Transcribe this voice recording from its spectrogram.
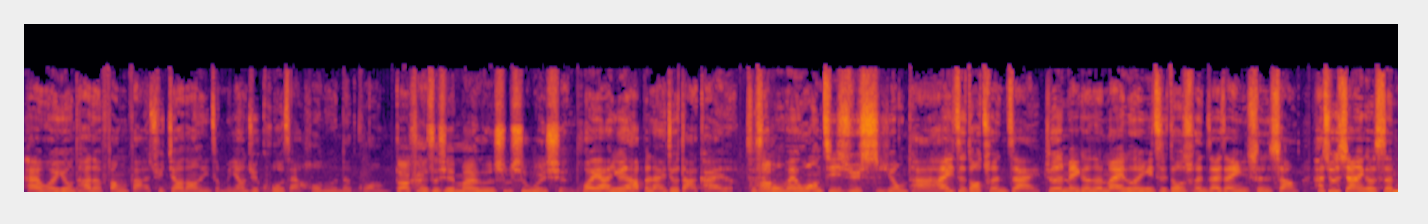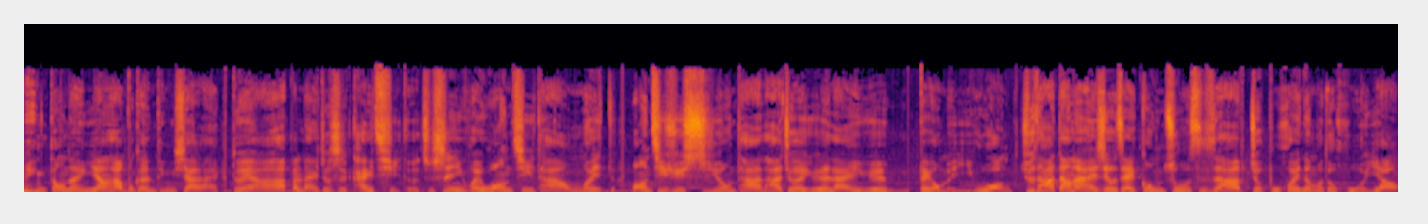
它也会用它的方法去教导你怎么样去扩展喉轮的光。打开这些脉轮是不是危险？会啊，因为它本来就打开了，只是我们会忘记去使用它。它一直都存在，就是每个人脉轮一直都存在在你身上，它就像一个生命动能一样，它不可能停下来。对啊，它本来就是开启的，只是你会忘记它，我们会忘记去使用它，它就会越来越被我们遗忘。就是它当然还是有在工作，只是它就不会那么的。火药。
